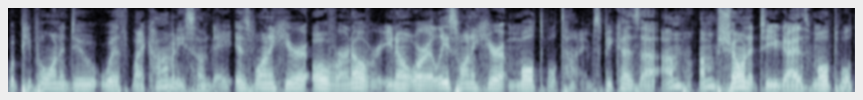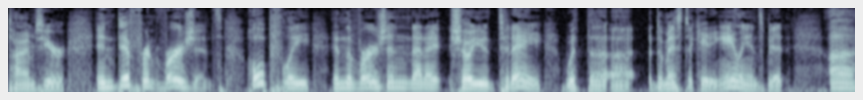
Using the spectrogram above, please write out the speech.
what people want to do with my comedy someday is want to hear it over and over, you know, or at least want to hear it multiple times because uh, I'm I'm showing it to you guys multiple times here in different versions. Hopefully, in the version that I show you today with the uh, domesticating aliens bit, uh,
